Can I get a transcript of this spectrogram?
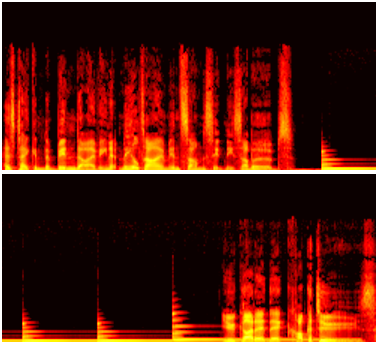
has taken to bin diving at mealtime in some Sydney suburbs? You got it, they're cockatoos.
